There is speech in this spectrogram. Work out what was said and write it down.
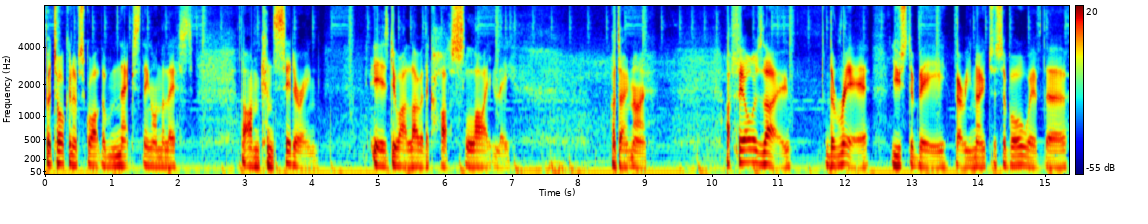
But talking of squat, the next thing on the list that I'm considering is do I lower the car slightly? I don't know. I feel as though the rear used to be very noticeable with the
